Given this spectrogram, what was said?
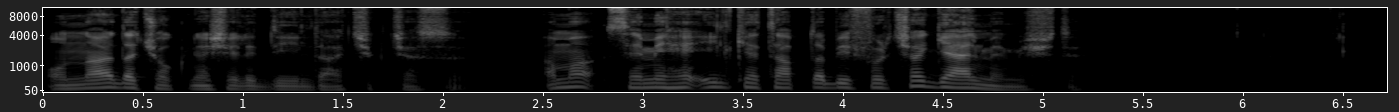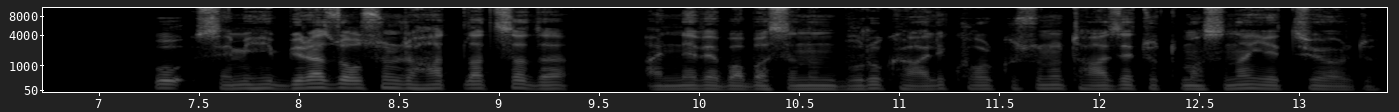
Onlar da çok neşeli değildi açıkçası. Ama Semih'e ilk etapta bir fırça gelmemişti. Bu Semih'i biraz olsun rahatlatsa da anne ve babasının buruk hali korkusunu taze tutmasına yetiyordu.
